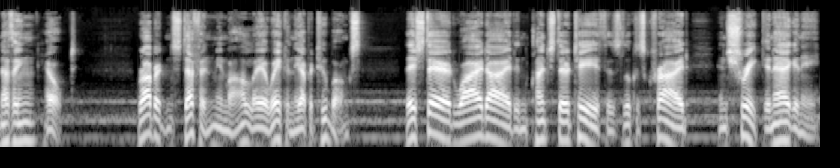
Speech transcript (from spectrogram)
Nothing helped. Robert and Stefan, meanwhile, lay awake in the upper two bunks, they stared wide eyed and clenched their teeth as Lucas cried and shrieked in agony.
